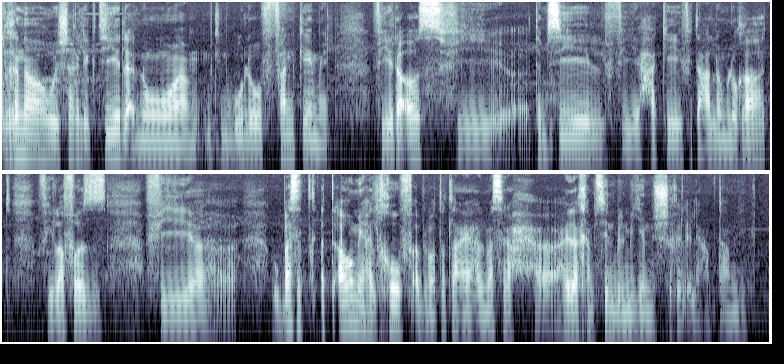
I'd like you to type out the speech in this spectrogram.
الغنى هو شغلة كثير لأنه مثل ما بيقولوا فن كامل. في رقص في تمثيل في حكي في تعلم لغات في لفظ في وبس تقاومي هالخوف قبل ما تطلعي على المسرح هذا 50% من الشغل اللي عم تعمليه.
